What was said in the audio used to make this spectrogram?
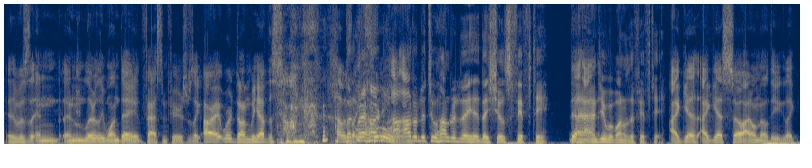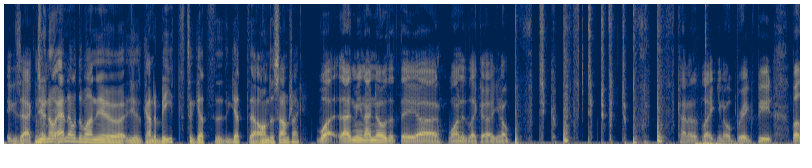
it was, and and literally one day, Fast and Furious was like, "All right, we're done. We have the song." I was But like, I heard "Cool." out of the 200, they, they chose 50. Yeah. and you were one of the 50. I guess I guess so. I don't know the like exact. Do you know any of the one you you kind of beat to get get uh, on the soundtrack? what? I mean, I know that they uh, wanted like a you know kind of like you know break beat, but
